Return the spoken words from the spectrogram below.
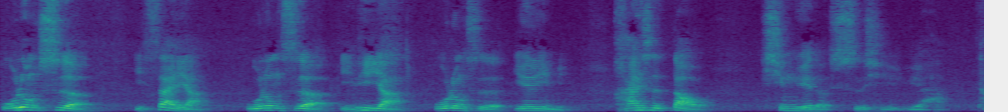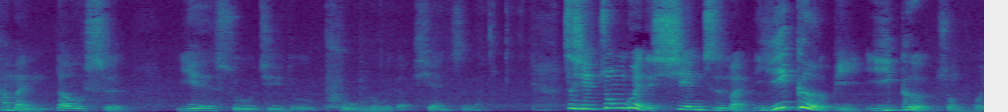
无论是以赛亚。无论是以利亚，无论是耶利米，还是到新约的施洗约翰，他们都是耶稣基督铺路的先知们。这些尊贵的先知们，一个比一个尊贵，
